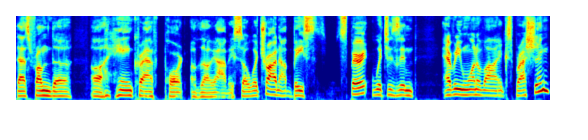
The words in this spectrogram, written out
that's from the uh, handcraft part of the agave. So we're trying our base spirit, which is in every one of our expression,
